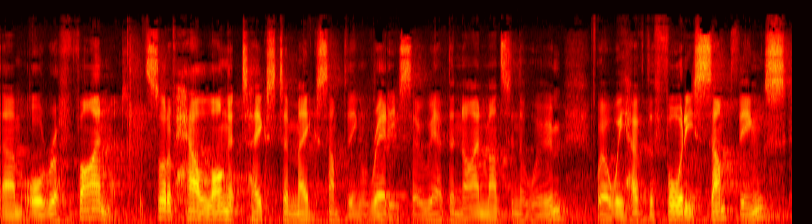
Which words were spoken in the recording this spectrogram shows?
um, or refinement. It's sort of how long it takes to make something ready. So we have the nine months in the womb. Well, we have the 40 somethings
